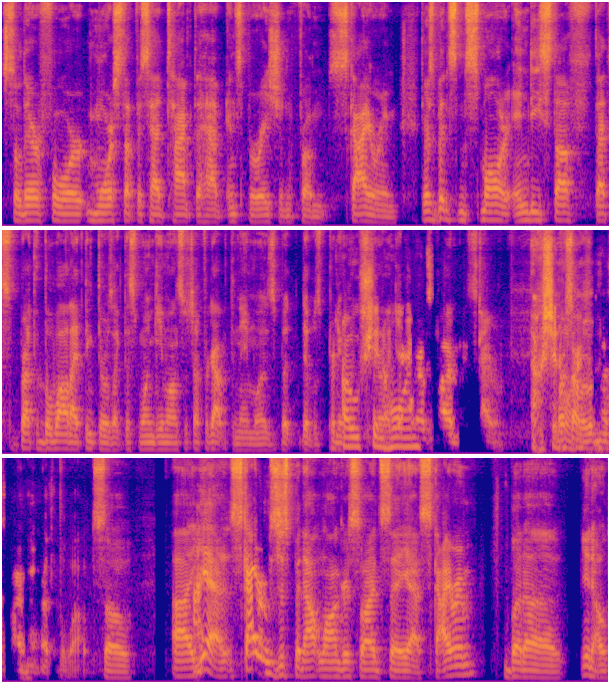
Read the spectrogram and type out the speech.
so therefore more stuff has had time to have inspiration from Skyrim. There's been some smaller indie stuff. That's Breath of the Wild. I think there was like this one game on Switch. I forgot what the name was, but it was pretty Ocean much, Horn. Skyrim. Oceanhorn. Sorry, Breath of the Wild. So, uh, yeah, Skyrim's just been out longer, so I'd say yeah, Skyrim. But uh, you know,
